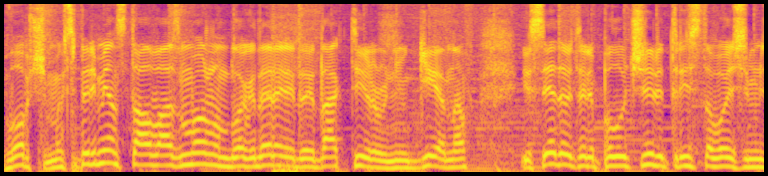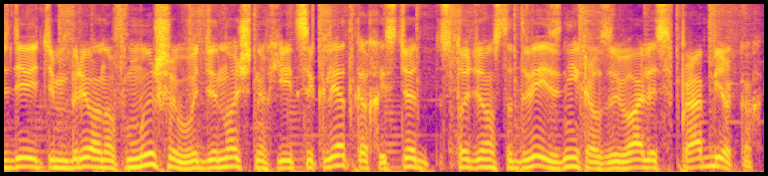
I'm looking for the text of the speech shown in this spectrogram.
В общем, эксперимент стал возможен благодаря редактированию генов. Исследователи получили 389 эмбрионов мыши в одиночных яйцеклетках, и 192 из них развивались в пробирках.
